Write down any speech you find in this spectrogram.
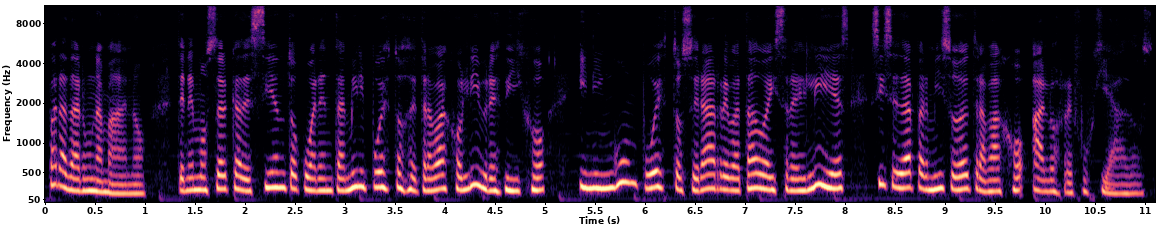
para dar una mano. Tenemos cerca de 140.000 puestos de trabajo libres, dijo, y ningún puesto será arrebatado a israelíes si se da permiso de trabajo a los refugiados.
